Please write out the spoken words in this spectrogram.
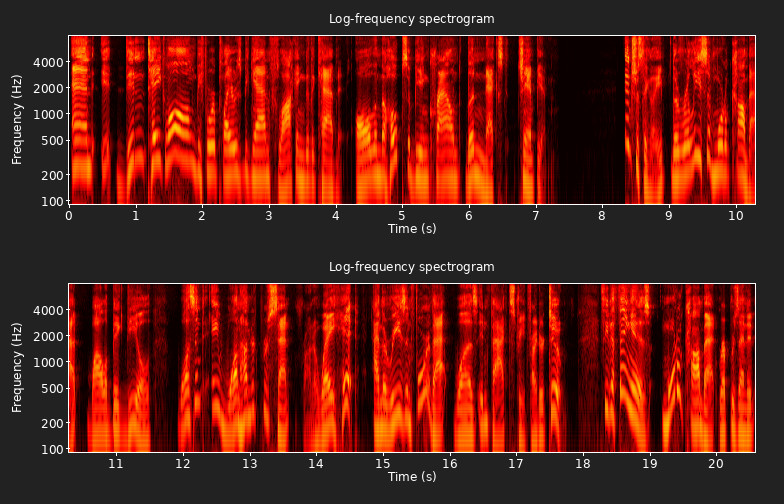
And it didn't take long before players began flocking to the cabinet, all in the hopes of being crowned the next champion. Interestingly, the release of Mortal Kombat, while a big deal, wasn't a 100% runaway hit, and the reason for that was, in fact, Street Fighter II. See, the thing is, Mortal Kombat represented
